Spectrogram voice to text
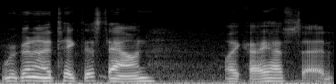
we're gonna take this down like I have said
